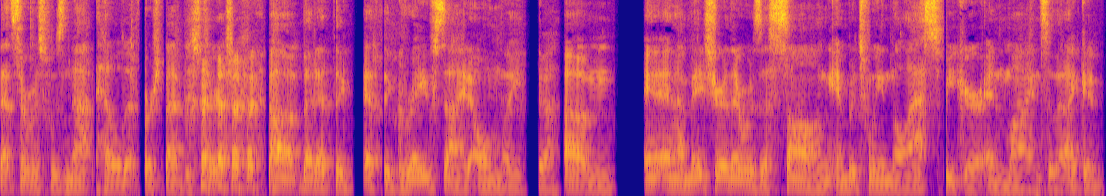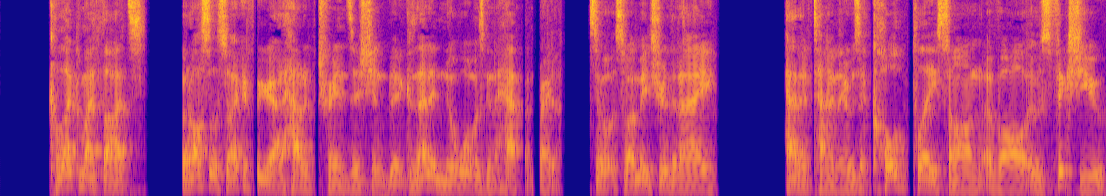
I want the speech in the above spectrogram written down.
that service was not held at First Baptist Church, uh, but at the at the graveside only. Yeah. Um, and, and I made sure there was a song in between the last speaker and mine, so that I could collect my thoughts, but also so I could figure out how to transition because I didn't know what was going to happen. Right. Yeah. So so I made sure that I had a time. There It was a Coldplay song of all. It was "Fix You"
